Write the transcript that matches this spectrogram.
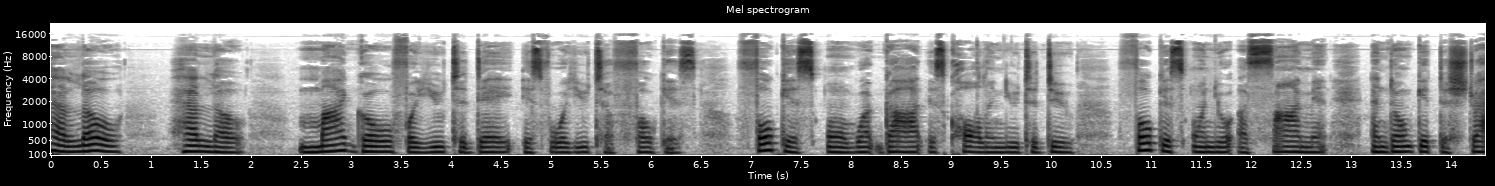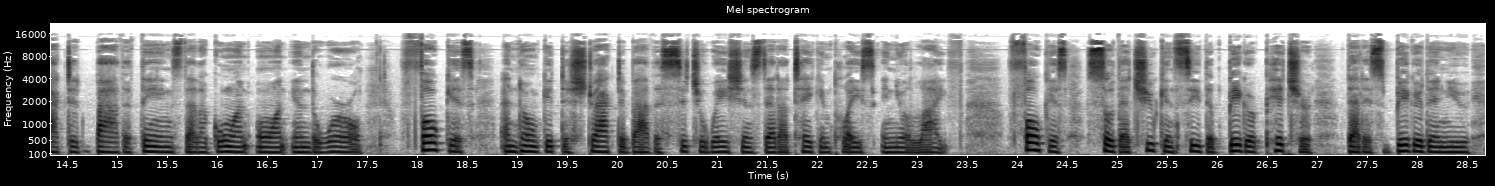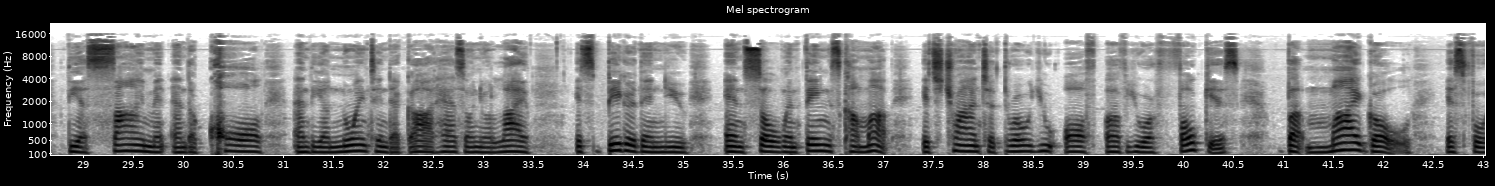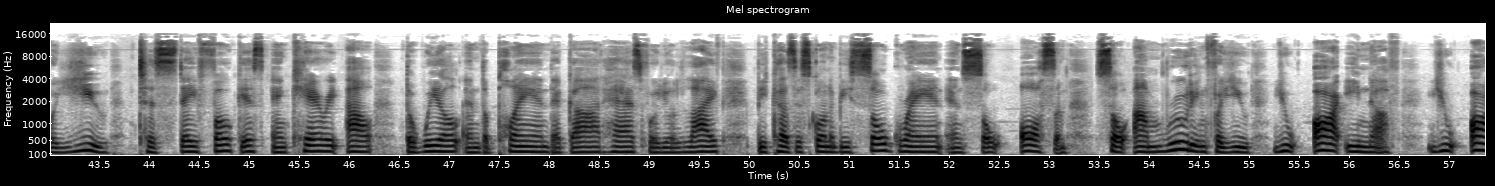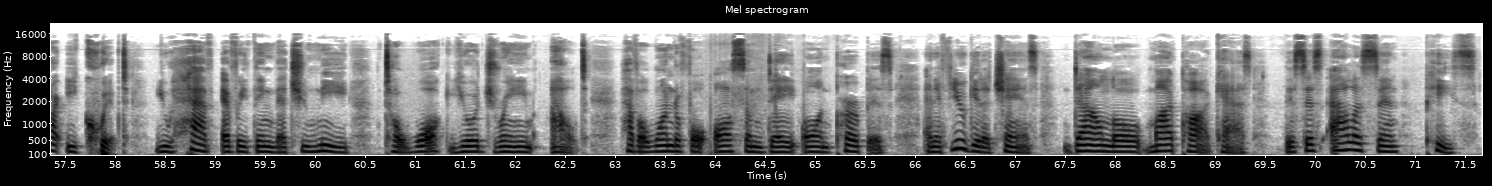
Hello, hello. My goal for you today is for you to focus. Focus on what God is calling you to do. Focus on your assignment and don't get distracted by the things that are going on in the world. Focus and don't get distracted by the situations that are taking place in your life. Focus so that you can see the bigger picture that is bigger than you, the assignment and the call and the anointing that God has on your life. It's bigger than you. And so when things come up, it's trying to throw you off of your focus. But my goal is for you to stay focused and carry out the will and the plan that God has for your life because it's going to be so grand and so awesome. So I'm rooting for you. You are enough. You are equipped. You have everything that you need to walk your dream out. Have a wonderful, awesome day on purpose. And if you get a chance, download my podcast. This is Allison. Peace.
